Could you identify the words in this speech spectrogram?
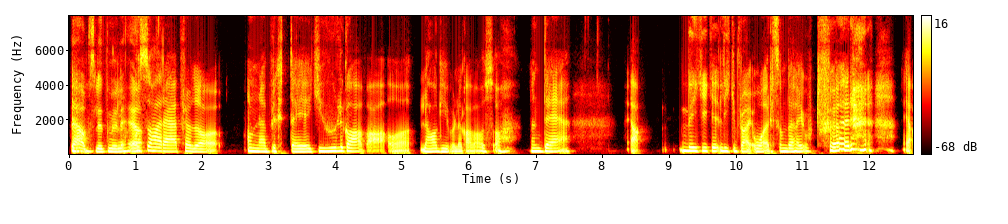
Det er Ja. absolutt mulig. Ja. Og så har jeg prøvd å ordne brukte julegaver og lage julegaver også. Men det ja, det gikk ikke like bra i år som det har gjort før. ja.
